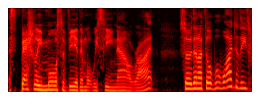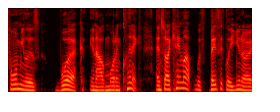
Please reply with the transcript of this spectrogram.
especially more severe than what we see now, right? So then I thought, well, why do these formulas work in our modern clinic? And so I came up with basically, you know,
